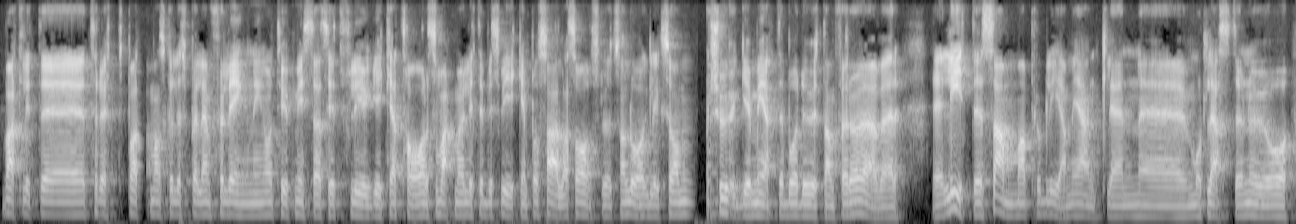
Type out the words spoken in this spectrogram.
vart lite eh, trött på att man skulle spela en förlängning och typ missa sitt flyg i Qatar så vart man lite besviken på Salas avslut som låg liksom 20 meter både utanför och över. Eh, lite samma problem egentligen eh, mot Leicester nu och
